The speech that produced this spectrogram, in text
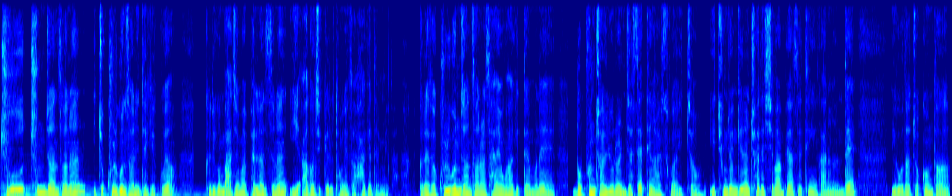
주 충전선은 이쪽 굵은 선이 되겠고요. 그리고 마지막 밸런스는 이 악어집게를 통해서 하게 됩니다. 그래서 굵은 전선을 사용하기 때문에 높은 전류를 이제 세팅할 수가 있죠. 이 충전기는 최대 10A 세팅이 가능한데 이거보다 조금 더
